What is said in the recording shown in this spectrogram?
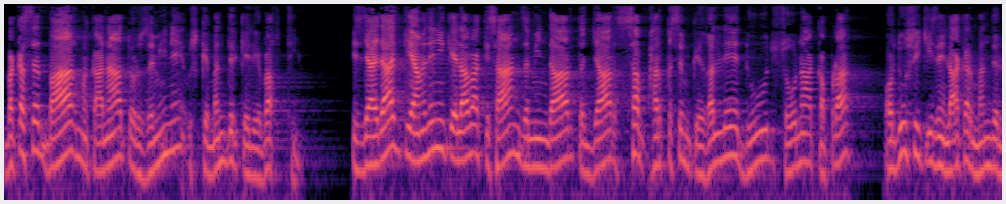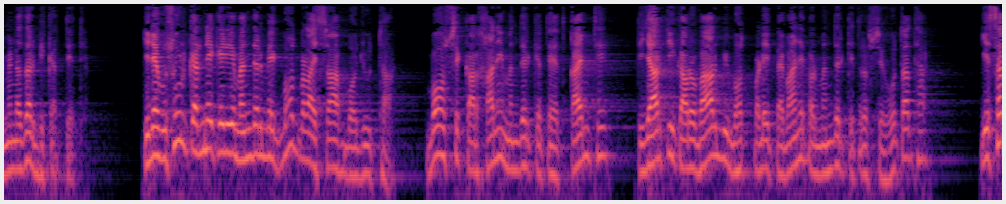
بکثرت باغ، مکانات اور زمینیں اس کے مندر کے لیے وقت تھیں۔ اس جائیداد کی آمدنی کے علاوہ کسان، زمیندار، تجار، سب ہر قسم کے غلے، دودھ، سونا، کپڑا اور دوسری چیزیں لا کر مندر میں نظر بھی کرتے تھے۔ جنہیں وصول کرنے کے لیے مندر میں ایک بہت بڑا اصراف موجود تھا۔ بہت سے کارخانے مندر کے تحت قائم تھے۔ تجارتی کاروبار بھی بہت بڑے پیمانے پر مندر کی طرف سے ہوتا تھا۔ یہ سب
